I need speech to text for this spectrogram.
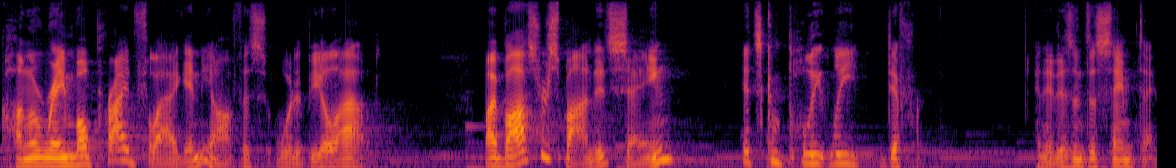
hung a rainbow pride flag in the office, would it be allowed? My boss responded saying, it's completely different, and it isn't the same thing.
